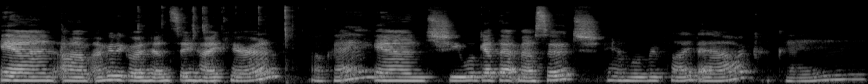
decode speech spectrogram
And um, I'm going to go ahead and say hi, Karen. Okay. And she will get that message and will reply back. Okay.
